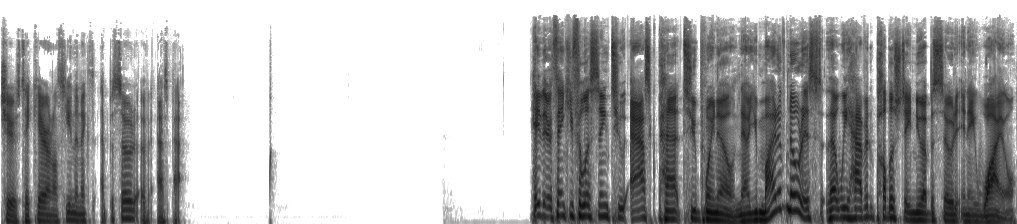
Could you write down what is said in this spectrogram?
Cheers, take care, and I'll see you in the next episode of Ask Pat. Hey there, thank you for listening to Ask Pat 2.0. Now, you might have noticed that we haven't published a new episode in a while.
